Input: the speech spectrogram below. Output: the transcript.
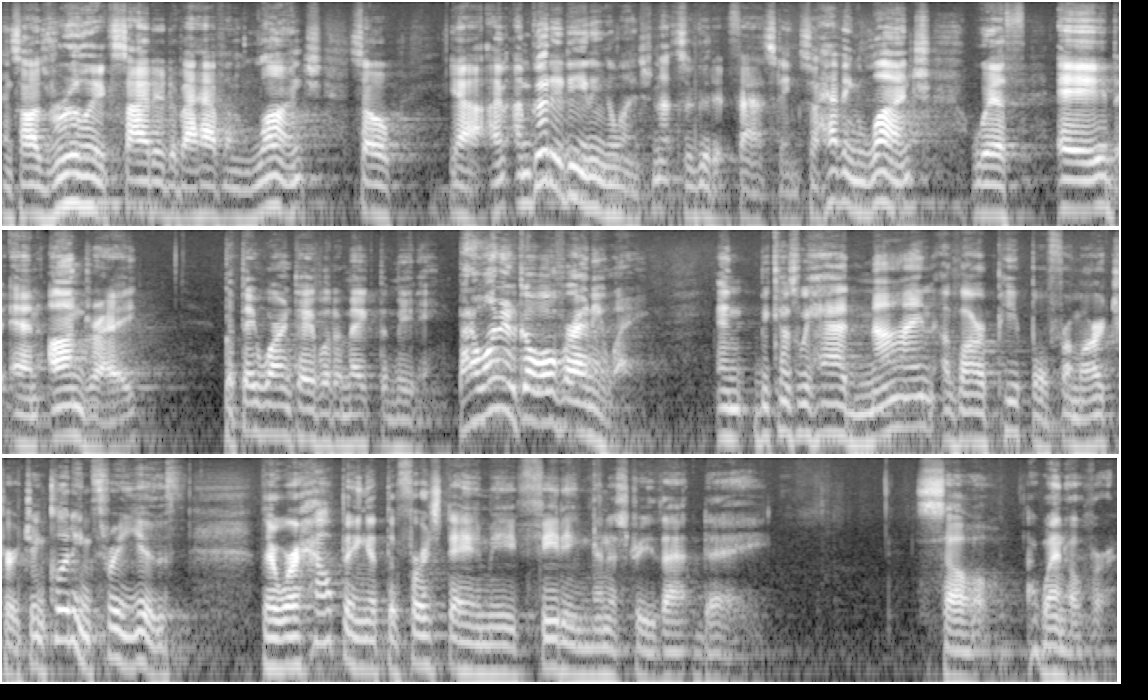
And so I was really excited about having lunch. So, yeah, I'm, I'm good at eating lunch, not so good at fasting. So, having lunch with Abe and Andre, but they weren't able to make the meeting. But I wanted to go over anyway. And because we had nine of our people from our church, including three youth, that were helping at the first AME feeding ministry that day. So I went over.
